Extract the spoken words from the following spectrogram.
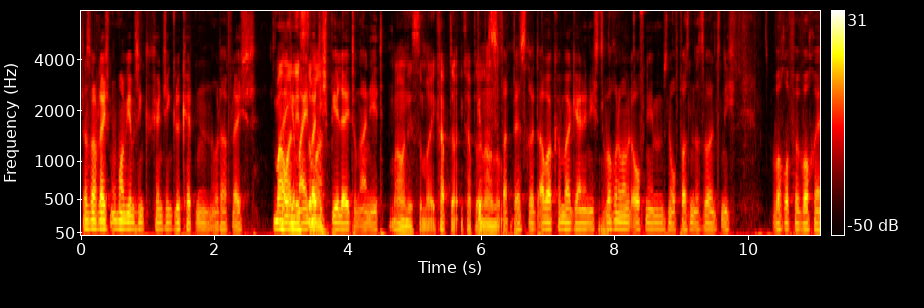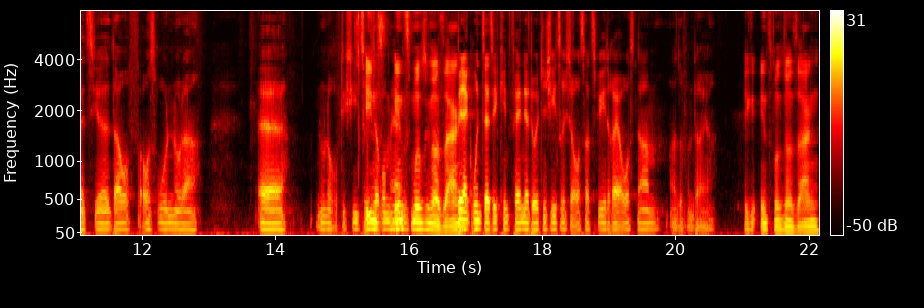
dass wir vielleicht mal wieder ein bisschen Quäntchen Glück hätten oder vielleicht Machen allgemein, was Mal. die Spielleitung angeht. Machen wir nächstes Mal. Ich hab da, ich hab da noch. was Besseres, aber können wir gerne nächste Woche nochmal mit aufnehmen. Müssen aufpassen, dass wir uns nicht Woche für Woche jetzt hier darauf ausruhen oder äh, nur noch auf die Schiedsrichter Eins, rumhängen. eins muss ich noch Ich bin ja sagen. grundsätzlich kein Fan der deutschen Schiedsrichter, außer zwei, drei Ausnahmen. Also von daher. Eins muss noch sagen.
